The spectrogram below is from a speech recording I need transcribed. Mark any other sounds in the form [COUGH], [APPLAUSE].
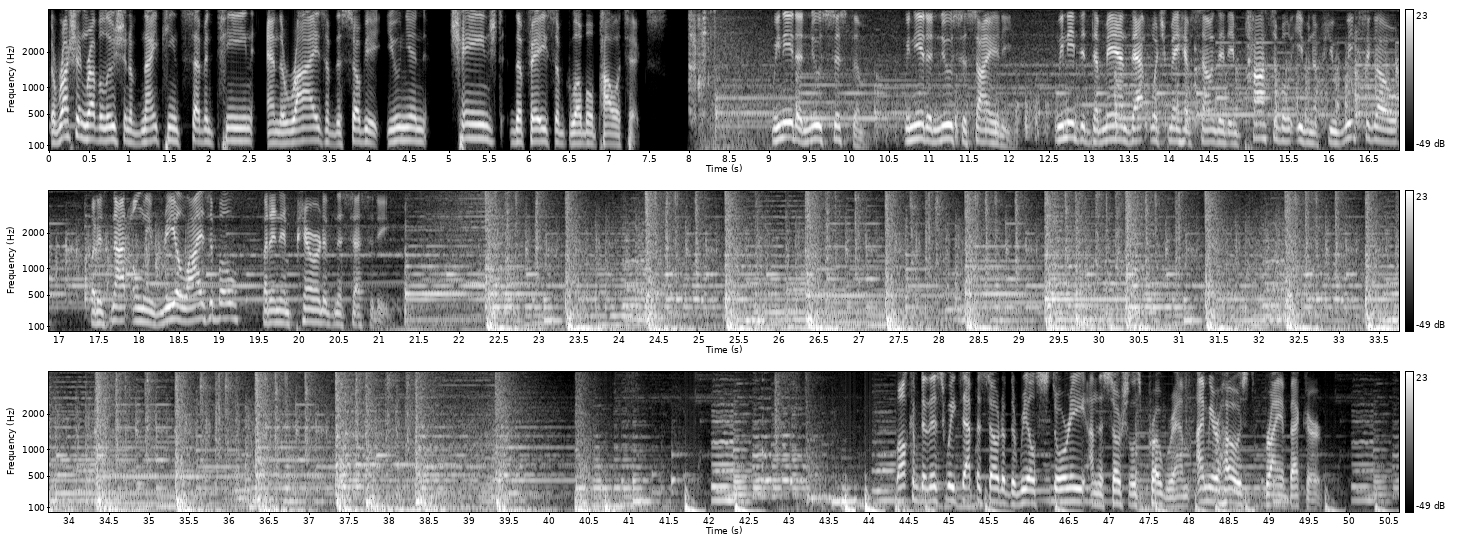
The Russian Revolution of 1917 and the rise of the Soviet Union changed the face of global politics. We need a new system. We need a new society. We need to demand that which may have sounded impossible even a few weeks ago, but is not only realizable, but an imperative necessity. Welcome to this week's episode of The Real Story on the Socialist Program. I'm your host, Brian Becker.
